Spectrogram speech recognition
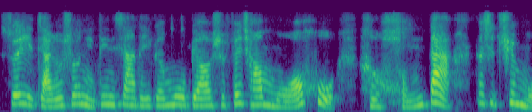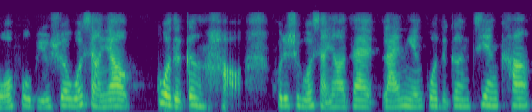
所以，假如说你定下的一个目标是非常模糊、很宏大，但是却模糊，比如说我想要 过得更好，或者是我想要在来年过得更健康，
